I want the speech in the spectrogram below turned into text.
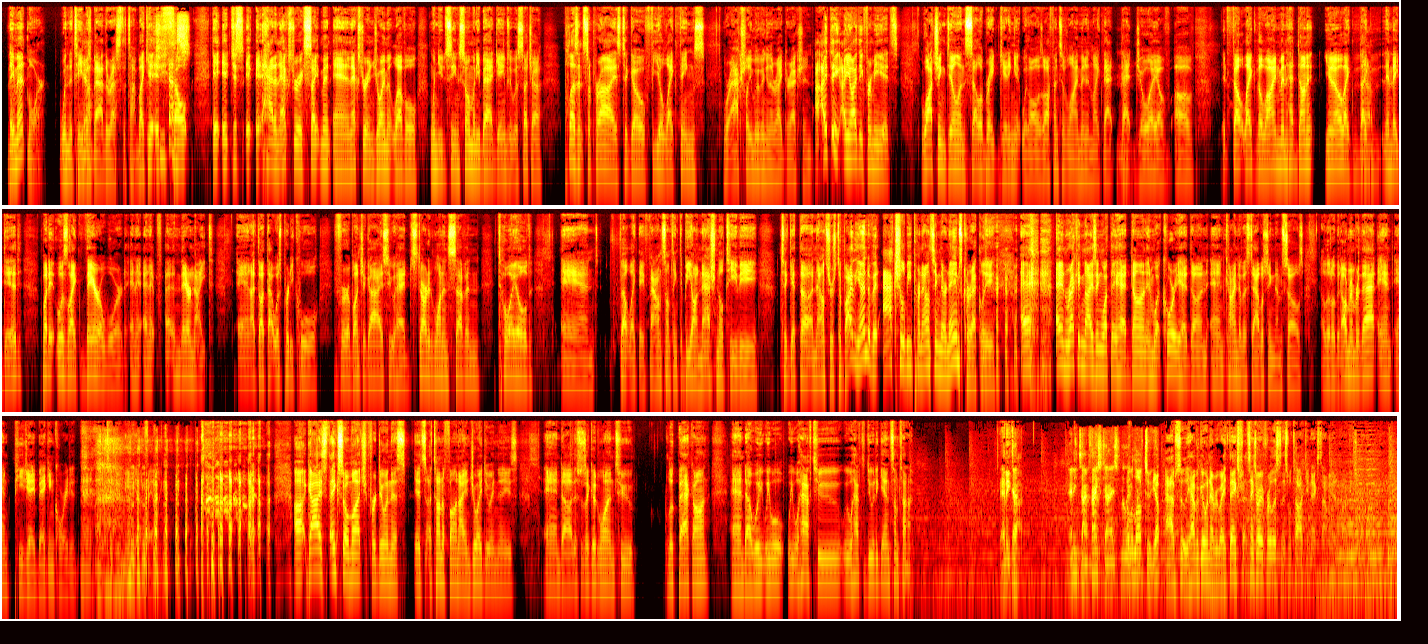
They meant more when the team was bad the rest of the time. Like it, it Yes. felt, it, it just, it, it had an extra excitement and an extra enjoyment level when you'd seen so many bad games. It was such a pleasant surprise to go feel like things were actually moving in the right direction. I, I think, you know, I think for me, it's watching Dillon celebrate getting it with all his offensive linemen and like that, mm. that joy of, of, it felt like the linemen had done it, you know, like, like, Yeah. then they did but it was like their award and it and it and their night. And I thought that was pretty cool for a bunch of guys who had started one and seven, toiled, and felt like they found something to be on national TV, to get the announcers to by the end of it actually be pronouncing their names correctly and, and recognizing what they had done and what Corey had done and kind of establishing themselves a little bit. I'll remember that and and PJ begging Corey to, to do media and failing. uh, guys, thanks so much for doing this. It's a ton of fun. I enjoy doing these, and uh, this was a good one to look back on. And uh, we we will we will have to we will have to do it again sometime. Anytime. Anytime. Thanks, guys. Really I would love to. Yep. Absolutely. Have a good one, everybody. Thanks. For, thanks, everybody, for listening. To This. We'll talk to you next time we hit the podcast.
